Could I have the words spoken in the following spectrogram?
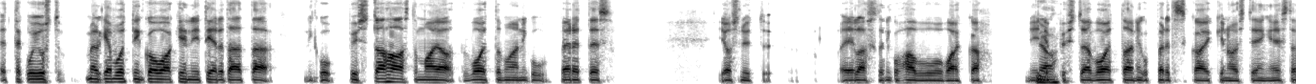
että kun just melkein voittiin kovaakin, niin tiedetään, että niin kuin pystytään haastamaan ja voittamaan niin kuin periaatteessa, jos nyt ei lasketa niin kuin havua vaikka, niin Joo. pystytään voittamaan niin kuin periaatteessa kaikki noista jengeistä,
